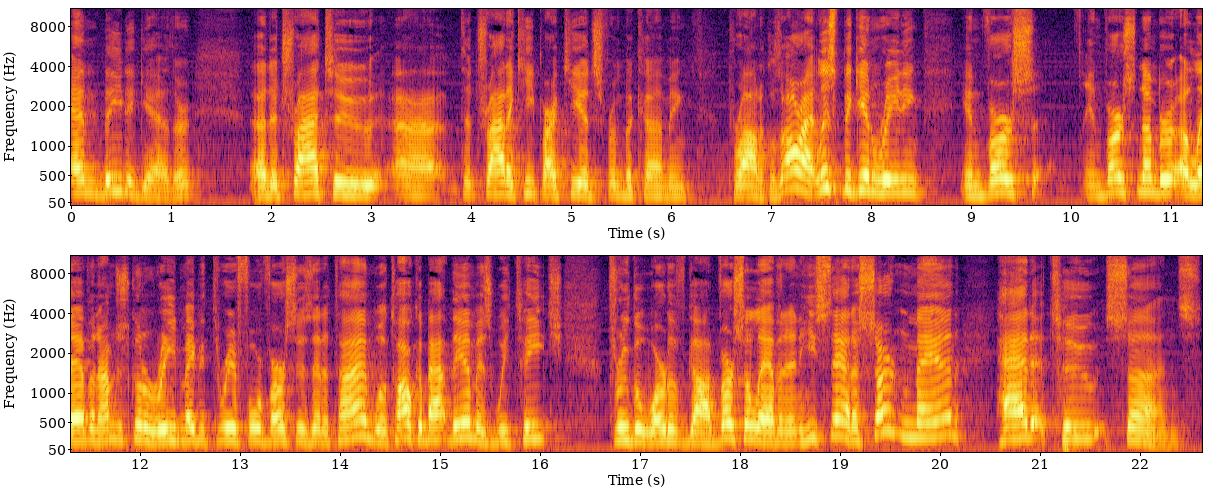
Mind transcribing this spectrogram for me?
and be together uh, to try to, uh, to try to keep our kids from becoming prodigals. All right, let's begin reading in verse in verse number 11. I'm just going to read maybe three or four verses at a time. We'll talk about them as we teach through the Word of God. Verse 11, and he said, A certain man had two sons,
